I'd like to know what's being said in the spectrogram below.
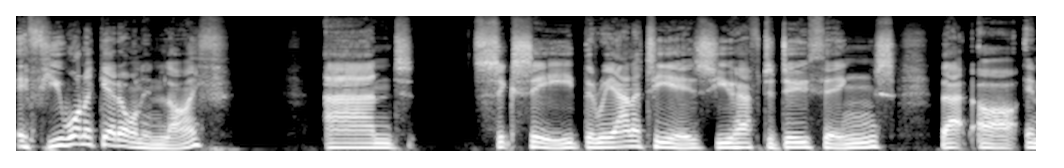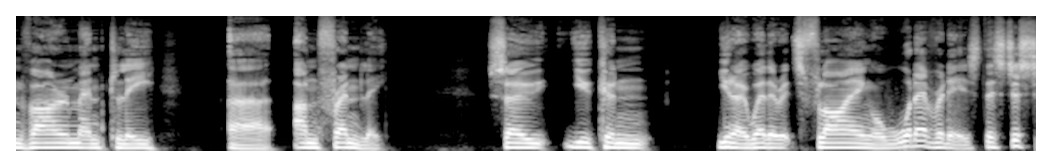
if you want to get on in life and succeed, the reality is you have to do things that are environmentally uh, unfriendly. So you can, you know, whether it's flying or whatever it is, there's just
